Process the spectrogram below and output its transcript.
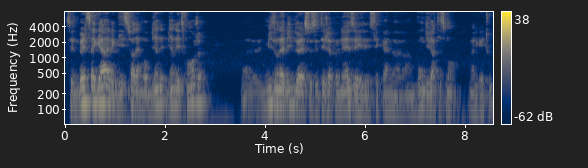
C'est une belle saga avec des histoires d'amour bien, bien étranges, euh, une mise en abîme de la société japonaise et c'est quand même un bon divertissement malgré tout.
